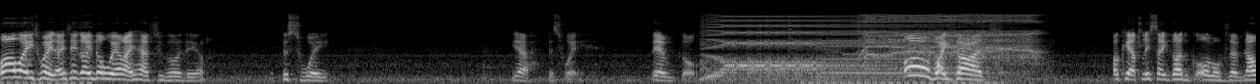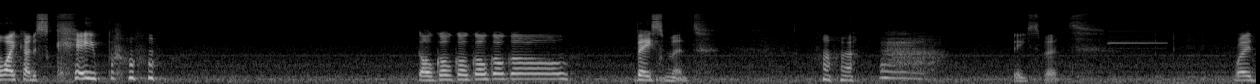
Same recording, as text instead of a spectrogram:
Oh, wait, wait, I think I know where I have to go there. This way. Yeah, this way. There we go. Oh my god! Okay, at least I got all of them. Now I can escape. go, go, go, go, go, go! Basement. Basement. Red.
